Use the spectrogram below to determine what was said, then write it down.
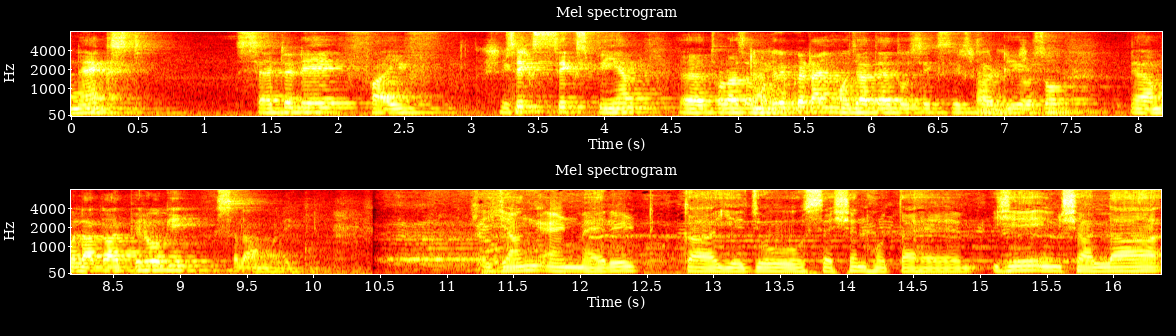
next Saturday five six six P M تھوڑا سا مغرب کا ٹائم ہو جاتا ہے تو سکس سکس تھرٹی اور سو ملاقات پھر ہوگی۔ السلام علیکم۔ ینگ اینڈ میرٹ کا یہ جو سیشن ہوتا ہے، یہ انشاءاللہ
